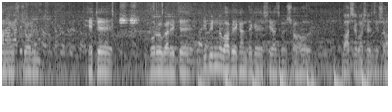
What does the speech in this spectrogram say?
মানুষজন হেঁটে, গরু গাড়িতে বিভিন্নভাবে এখান থেকে সিরাজগঞ্জ শহর বা আশেপাশের যেসব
